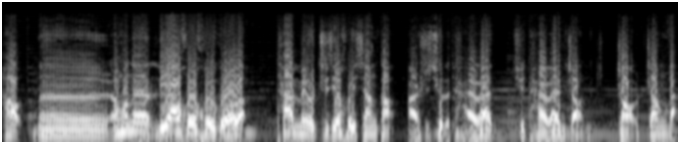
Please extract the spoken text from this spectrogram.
好，嗯，然后呢，李耀辉回国了，他没有直接回香港，而是去了台湾，去台湾找找张婉，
